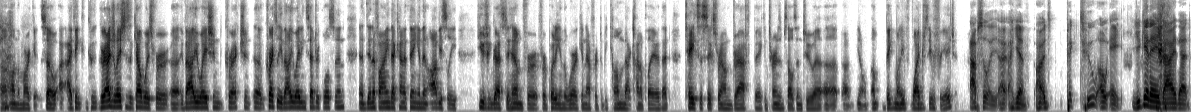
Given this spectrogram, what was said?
uh, on the market. So I, I, think congratulations to the Cowboys for uh, evaluation correction, uh, correctly evaluating Cedric Wilson and identifying that kind of thing, and then obviously huge congrats to him for for putting in the work and effort to become that kind of player that takes a sixth round draft pick and turns himself into a, a, a you know a big money wide receiver free agent. Absolutely. again, pick 208. You get a guy that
